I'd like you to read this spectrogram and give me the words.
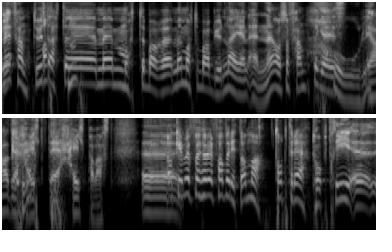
vi, vi fant ut at uh, vi, måtte bare, vi måtte bare begynne i en ende, og så fant jeg Holy Ja, det er helt, det er helt perverst. Uh, Ok, vi får høre favorittene, da. Topp tre. Topp tre Uh,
